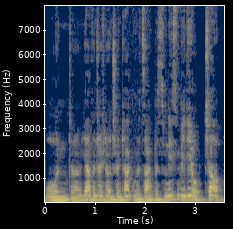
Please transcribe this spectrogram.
Und äh, ja, wünsche euch noch einen schönen Tag und würde sagen, bis zum nächsten Video. Ciao!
